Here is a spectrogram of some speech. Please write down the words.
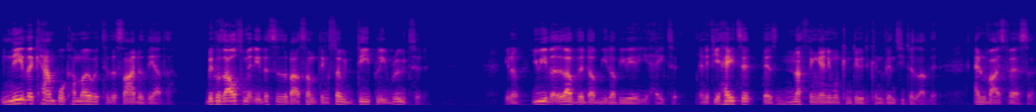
neither camp will come over to the side of the other because ultimately this is about something so deeply rooted. You know, you either love the WWE or you hate it. And if you hate it, there's nothing anyone can do to convince you to love it, and vice versa.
